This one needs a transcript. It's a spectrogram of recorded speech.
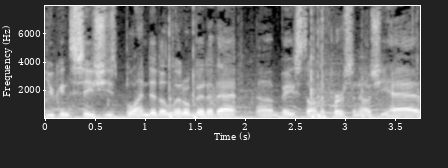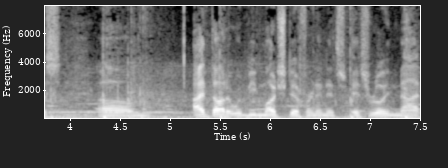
You can see she's blended a little bit of that uh, based on the personnel she has. Um, I thought it would be much different, and it's it's really not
